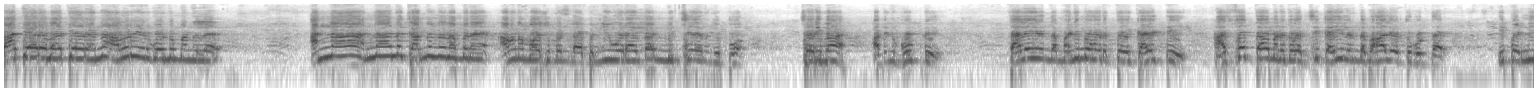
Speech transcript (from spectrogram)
வாத்தியார வாத்தியாரன்னா அவரும் எனக்கு ஒண்ணும் பண்ணல. அண்ணா அண்ணான்னு கண்ணனை நம்பினேன். அவனை மோசம் பண்ணிட்டா. இப்ப நீ ஒரு ஆள் தான் மிச்சம் எனக்கு இப்போ. சரிவா அப்படின்னு கூப்பிட்டு தலையில் இந்த மணிமகுடத்தை கழட்டி அஸ்வத்தாமனுக்கு வச்சு கையில் இருந்த பால் எடுத்து கொடுத்தார். இப்ப நீ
